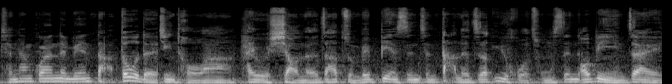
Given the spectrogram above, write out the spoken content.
陈塘关那边打斗的镜头啊，还有小哪吒准备变身成大哪吒浴火重生，敖丙在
